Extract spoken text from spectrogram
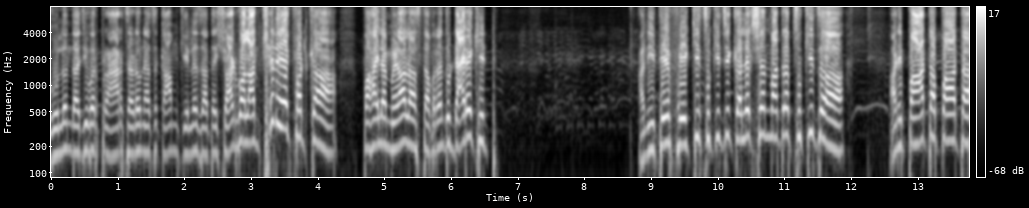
गोलंदाजीवर प्रहार चढवण्याचं काम केलं जात आहे शॉर्ट बॉल आणखीन एक फटका. पाहायला मिळाला असता परंतु डायरेक्ट हिट आणि ते फेकी चुकीची कलेक्शन मात्र चुकीचं. आणि पाहता पाहता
